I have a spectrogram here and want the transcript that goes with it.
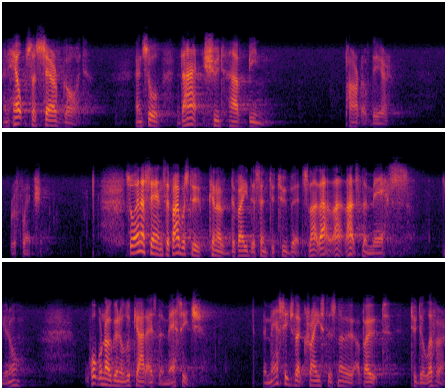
and helps us serve God. And so that should have been part of their reflection. So, in a sense, if I was to kind of divide this into two bits, that, that, that, that's the mess, you know. What we're now going to look at is the message. The message that Christ is now about to deliver.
